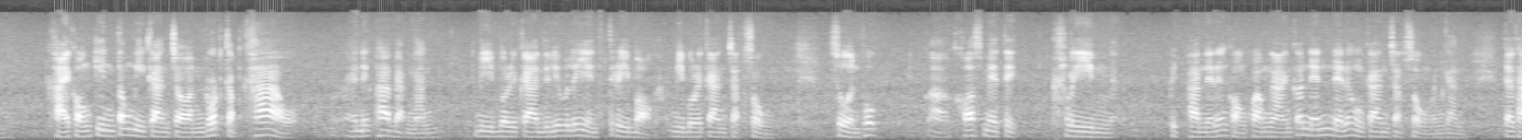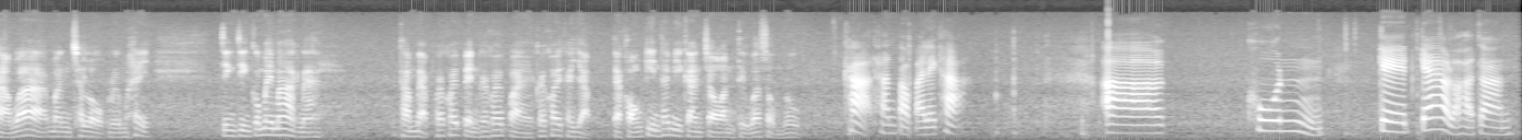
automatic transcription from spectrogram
ขายของกินต้องมีการจรรถกับข้าว ให้นึกภาพแบบนั้น มีบริการ Delivery อย่างที่ตรีบอกมีบริการจัดส่ง ส่วนพวกคอสเมติกครีมผลิตภัณฑ์ในเรื่องของความงานก็เน้นในเรื่องของการจัดส่งเหมือนกัน แต่ถามว่ามันฉลกหรือไม่จริง ๆ ก็ไม่มากนะทำแบบค่อยๆเป็น ค่อยๆไป ค่อย ๆ ขยับ แต่ของกินถ้ามีการจรถือว่าสมรูป ค่ะท่านต่อไปเลยค่ะ คุณเกตแก้วเหรอคะอาจารย์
